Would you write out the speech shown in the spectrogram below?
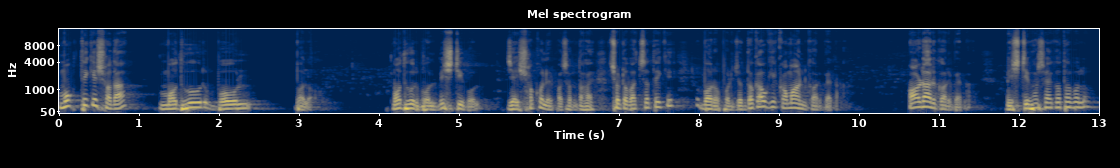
মুখ থেকে সদা মধুর বোল বলো। মধুর বোল, মিষ্টি বোল, যে সকলের পছন্দ হয়। ছোট বাচ্চা থেকে বড় পর্যন্ত কাউকে কমান্ড করবে না অর্ডার করবে না। মিষ্টি ভাষায় কথা বলো।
